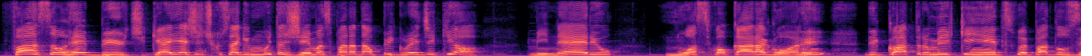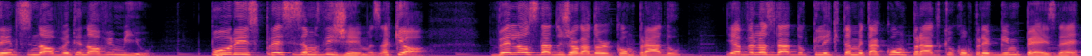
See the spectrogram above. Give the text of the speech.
Façam rebirth, que aí a gente consegue muitas gemas para dar upgrade aqui, ó. Minério, nossa, qual cara agora, hein? De 4.500 foi pra 299 mil. Por isso precisamos de gemas. Aqui, ó. Velocidade do jogador comprado. E a velocidade do clique também tá comprado, que eu comprei o Game Pass, né?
